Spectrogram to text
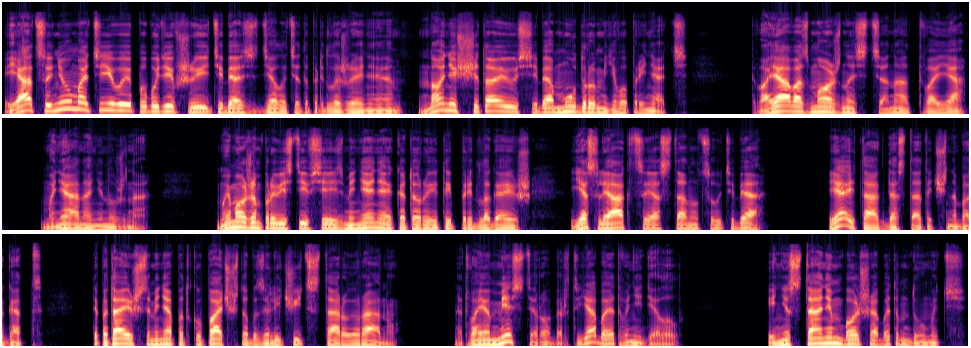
Я ценю мотивы, побудившие тебя сделать это предложение, но не считаю себя мудрым его принять. Твоя возможность, она твоя. Мне она не нужна. Мы можем провести все изменения, которые ты предлагаешь, если акции останутся у тебя. Я и так достаточно богат. Ты пытаешься меня подкупать, чтобы залечить старую рану. На твоем месте, Роберт, я бы этого не делал. И не станем больше об этом думать.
